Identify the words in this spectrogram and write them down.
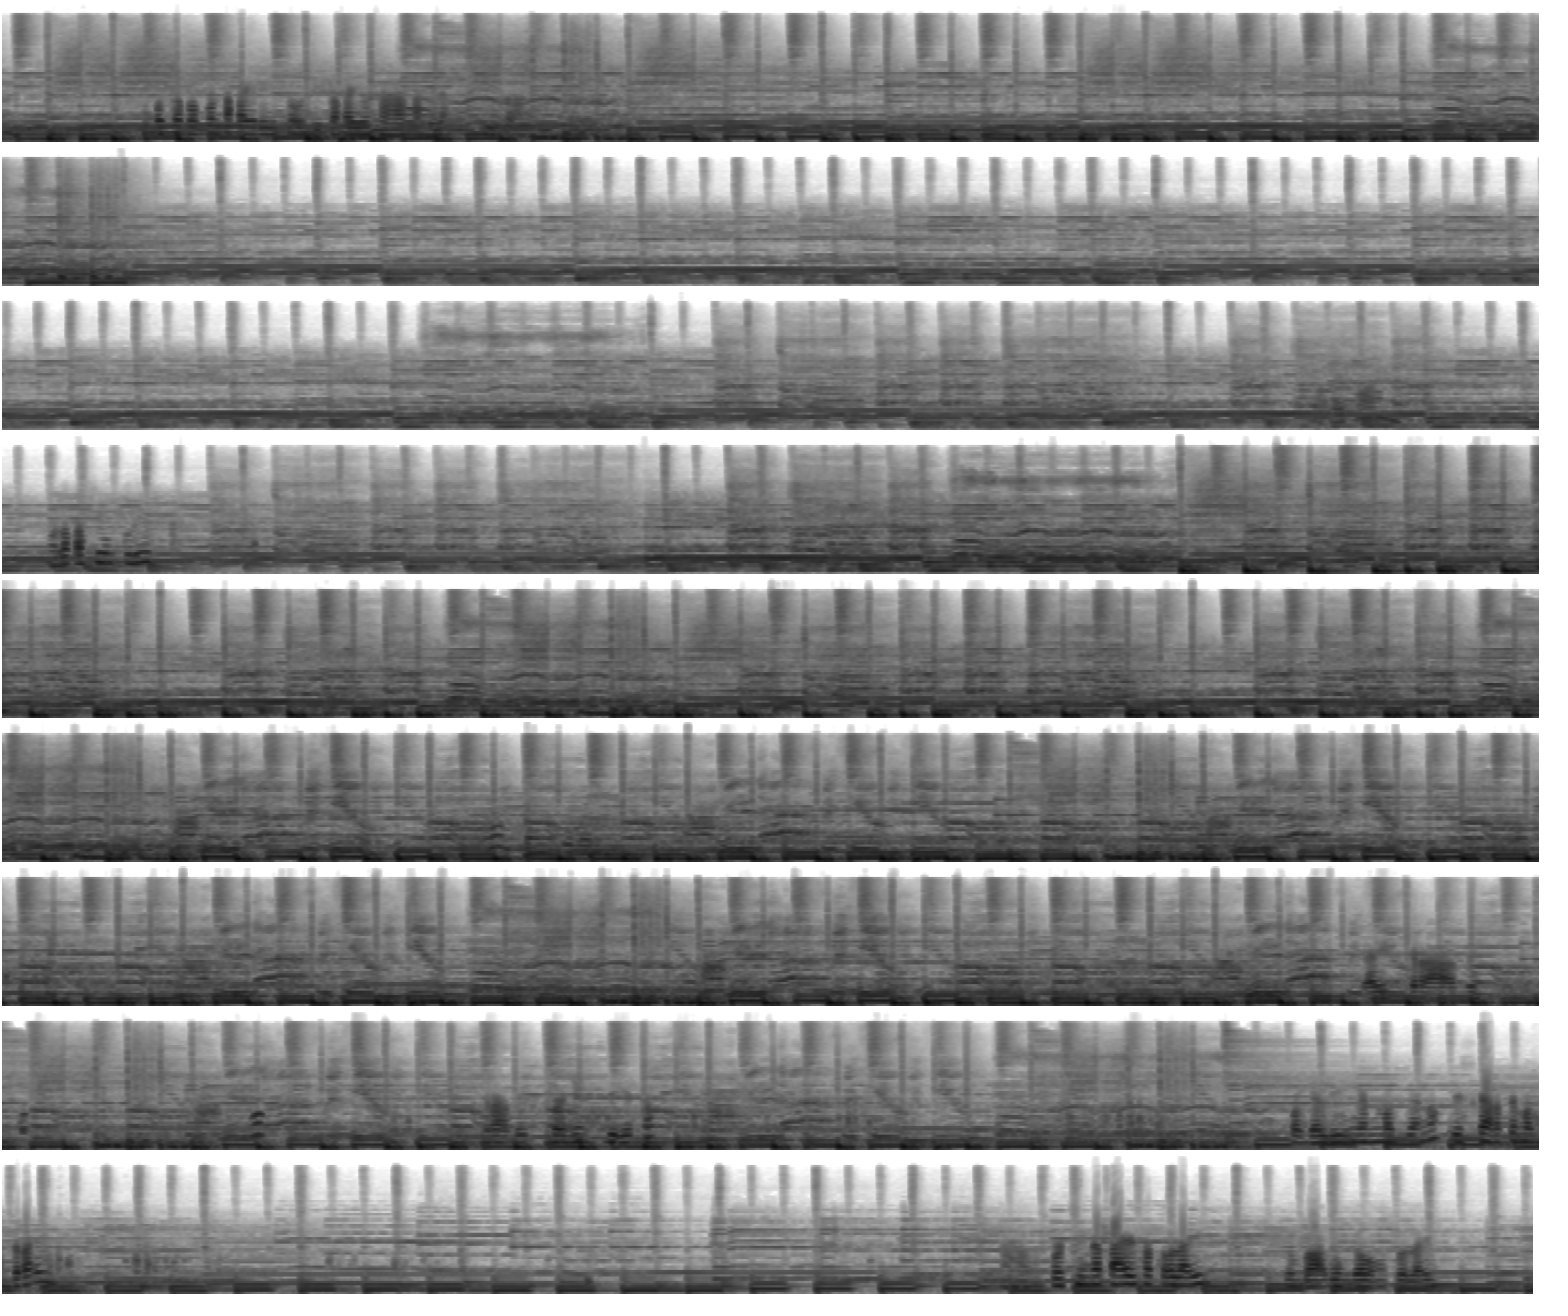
pagka papunta kayo rito, dito kayo sa kabila. Malakas yung clip. Dito. Pagalingan mag ano, diskarte mag drive. Ah, na tayo sa tulay, yung bagong gawang tulay.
